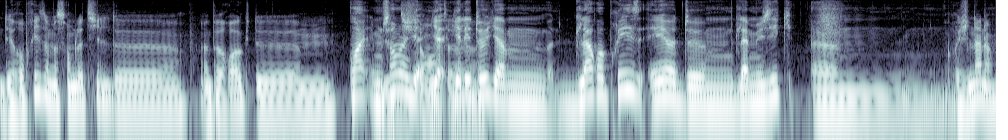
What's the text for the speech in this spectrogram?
des reprises, me semble-t-il, de un peu rock de. ouais, il me semble, il y, a- y y les différentes, deux, il y a hum, de la reprise et euh, de, de la musique euh, Original, hein,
